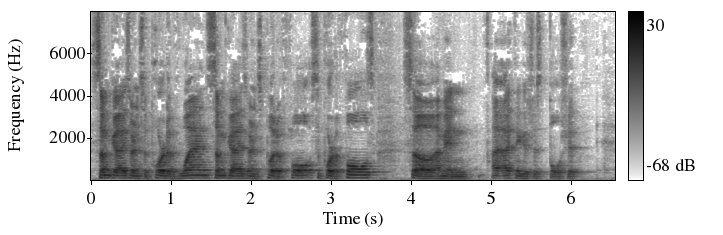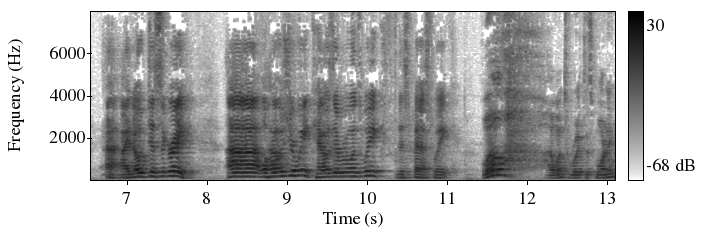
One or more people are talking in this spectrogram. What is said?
some guys are in support of Wentz, some guys are in support of Foles. Support of Foles. So, I mean, I, I think it's just bullshit. I, I don't disagree. Uh, well, how was your week? How was everyone's week this past week? Well, I went to work this morning,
